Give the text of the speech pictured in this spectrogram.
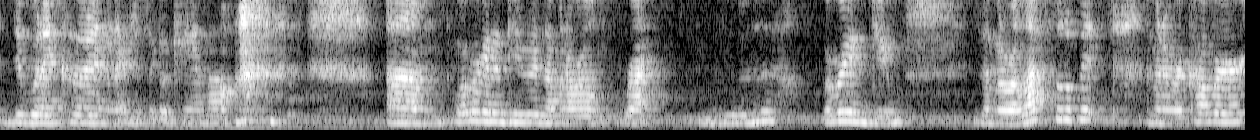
I did what I could, and then I was just like, okay, I'm out. um, what we're gonna do is I'm gonna ra- what we're gonna do is I'm gonna relax a little bit, I'm gonna recover,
